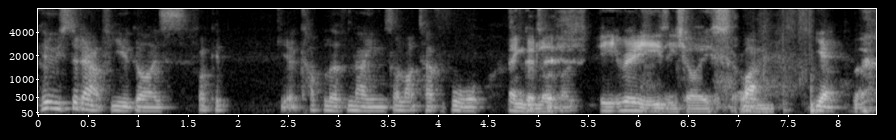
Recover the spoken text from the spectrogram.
who stood out for you guys? If I could a couple of names, I'd like to have four. Ben Goodliffe, really easy choice. Right, um, yeah.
